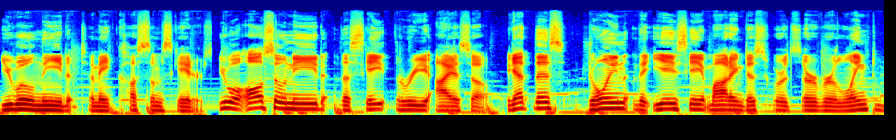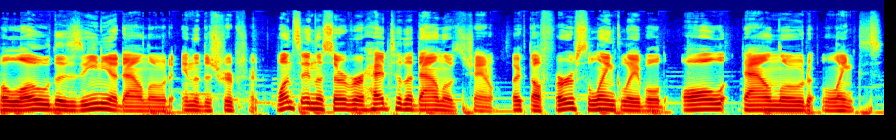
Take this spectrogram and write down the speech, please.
you will need to make custom skaters. You will also need the Skate 3 ISO. To get this, Join the EA Skate Modding Discord server linked below the Xenia download in the description. Once in the server, head to the downloads channel. Click the first link labeled all download links.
